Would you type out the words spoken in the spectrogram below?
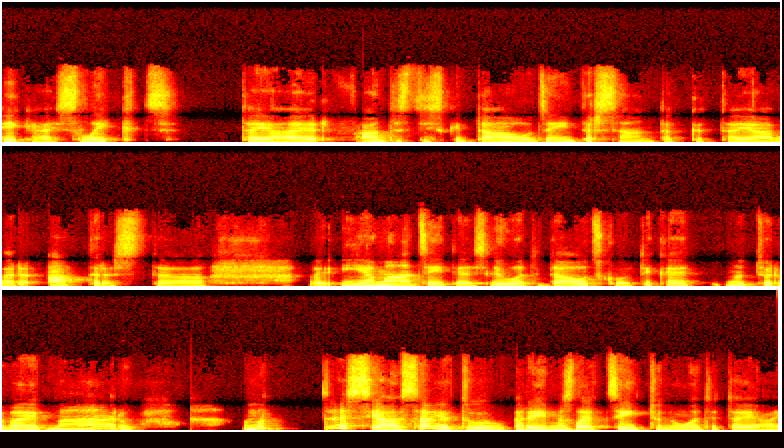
tikai slikts. Tajā ir fantastiski daudz interesanta, ka tajā var atrast, iemācīties ļoti daudz ko, tikai nu, tur vajag mēru. Nu, Es jā, sajūtu arī mazliet citu noti tajā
